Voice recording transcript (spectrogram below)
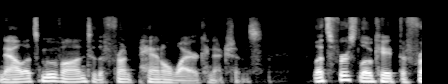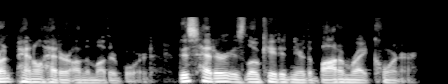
Now let's move on to the front panel wire connections. Let's first locate the front panel header on the motherboard. This header is located near the bottom right corner.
